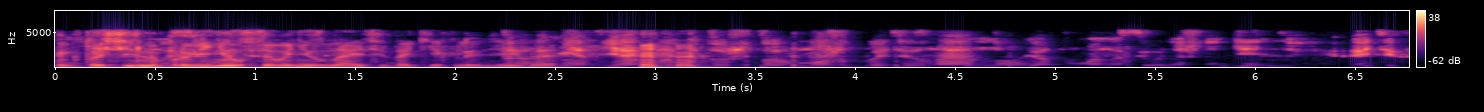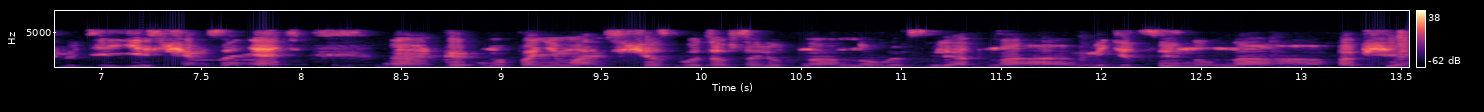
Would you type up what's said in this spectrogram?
Кто сильно провинился, вы не знаете таких людей, да? Нет, я имею в виду, что, может быть, и знаю, но я думаю, на сегодняшний день этих людей есть чем занять. Э, как мы понимаем, сейчас будет абсолютно новый взгляд на медицину, на вообще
